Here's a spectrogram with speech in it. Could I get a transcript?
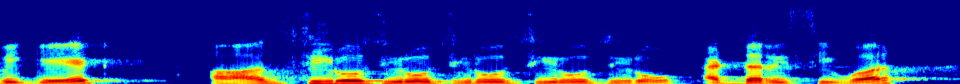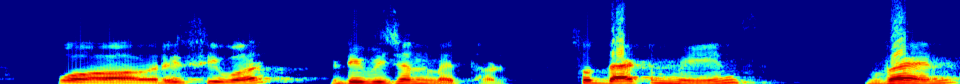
we get a 0 0 0 0 0 at the receiver uh, receiver division method. So that means when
